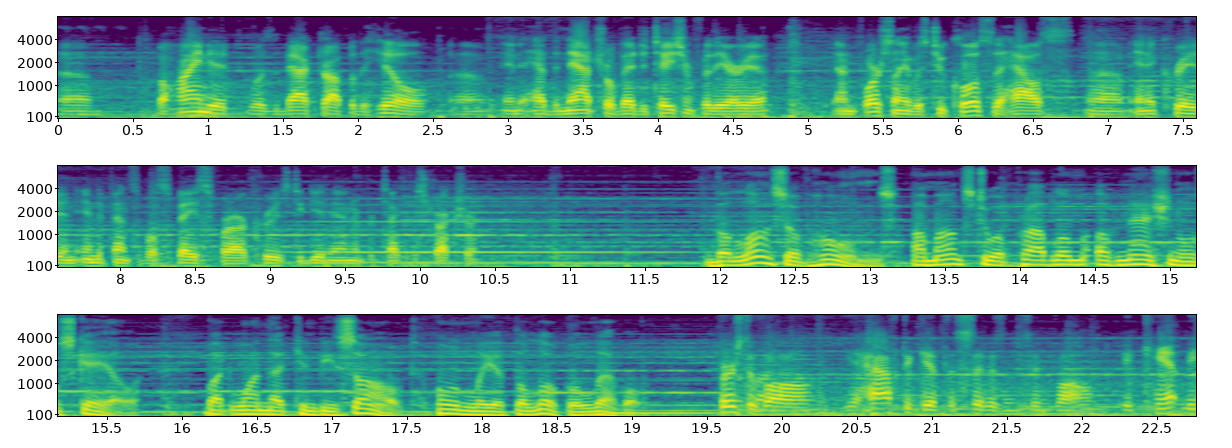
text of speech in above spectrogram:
Uh, behind it was the backdrop of the hill, uh, and it had the natural vegetation for the area. Unfortunately, it was too close to the house, uh, and it created an indefensible space for our crews to get in and protect the structure. The loss of homes amounts to a problem of national scale, but one that can be solved only at the local level. First of all, you have to get the citizens involved. It can't be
